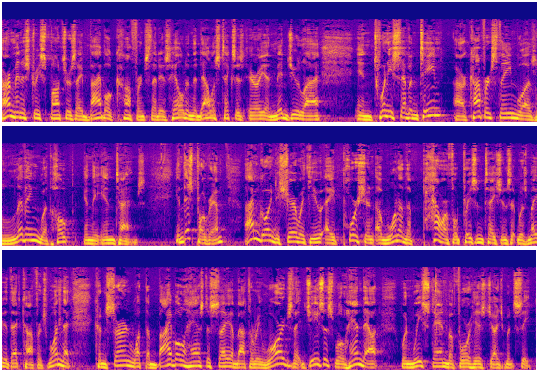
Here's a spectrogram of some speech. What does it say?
our ministry sponsors a Bible conference that is held in the Dallas, Texas area in mid July. In 2017, our conference theme was Living with Hope in the End Times. In this program, I'm going to share with you a portion of one of the powerful presentations that was made at that conference, one that concerned what the Bible has to say about the rewards that Jesus will hand out when we stand before his judgment seat.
